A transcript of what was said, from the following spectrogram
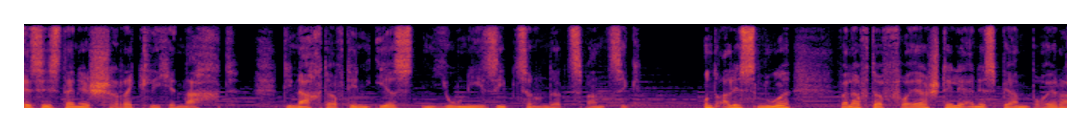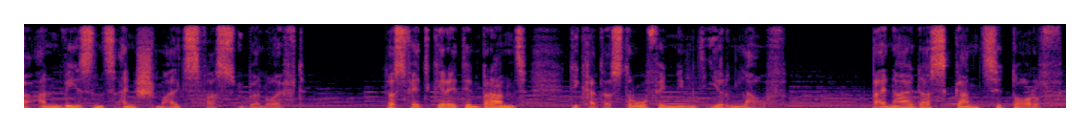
Es ist eine schreckliche Nacht, die Nacht auf den 1. Juni 1720. Und alles nur, weil auf der Feuerstelle eines Bernbeurer Anwesens ein Schmalzfass überläuft. Das Fett gerät in Brand, die Katastrophe nimmt ihren Lauf. Beinahe das ganze Dorf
